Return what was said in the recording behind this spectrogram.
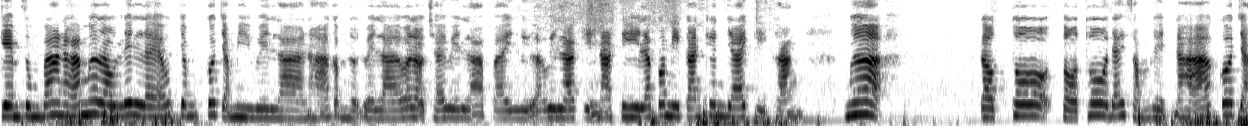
เกมซุมบ้านะคะ เมื่อเราเล่นแล้วจะก็จะมีเวลานะคะกำหนดเวลาว่าเราใช้เวลาไปเหลือเวลากี่นาที แล้วก็มีการเคลื่อนย้ายกี่ครั้ง เมื่อเราโทษต่อโทษได้สำเร็จนะคะ ก็จะ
